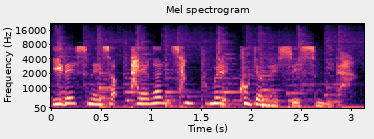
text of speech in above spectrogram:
이레슨에서 다양한 상품을 구경할 수 있습니다.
